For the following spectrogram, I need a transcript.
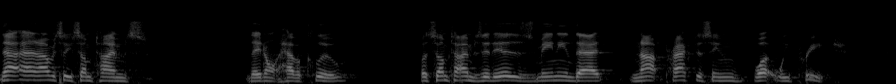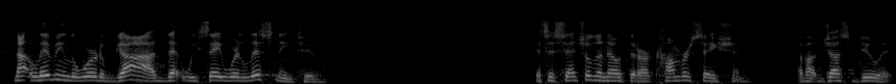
now, and obviously sometimes they don't have a clue, but sometimes it is meaning that not practicing what we preach, not living the Word of God that we say we're listening to. It's essential to note that our conversation about just do it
